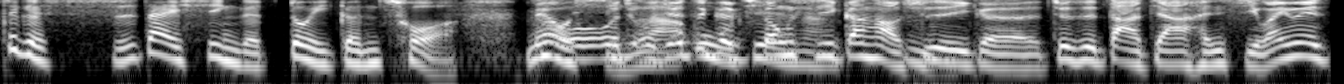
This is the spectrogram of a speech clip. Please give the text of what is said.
这个时代性的对跟错，没有。我我觉得这个东西刚好是一个，就是大家很喜欢，因为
